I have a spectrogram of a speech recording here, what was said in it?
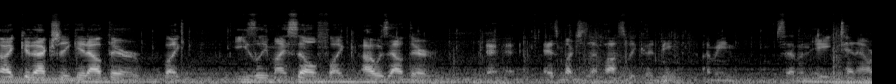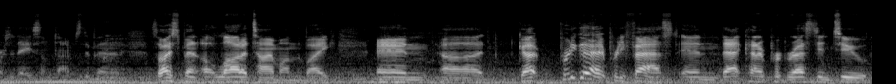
I could actually get out there like easily myself, like I was out there as much as I possibly could be. I mean, seven, eight, ten hours a day sometimes, depending. So I spent a lot of time on the bike, and uh, got pretty good at it pretty fast. And that kind of progressed into,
